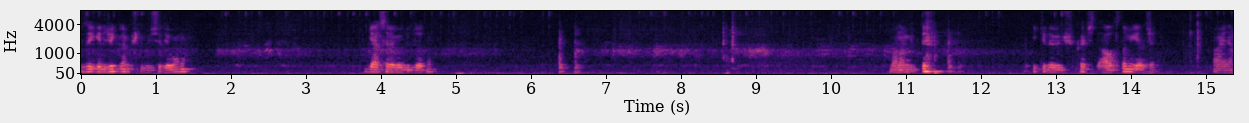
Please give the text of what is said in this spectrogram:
Bize geleceklermiş gibi hissediyorum ama. Gelsene böldük zaten. Manam bitti. 2'de 3 kaçtı? 6'da mı gelecek? Aynen.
